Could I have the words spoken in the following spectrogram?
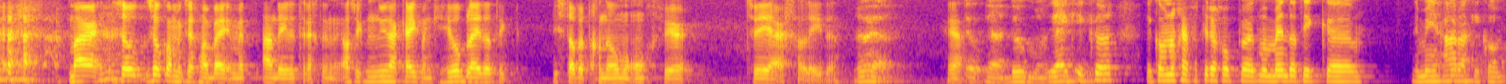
maar zo, zo kwam ik zeg maar bij met aandelen terecht. En als ik nu naar kijk, ben ik heel blij dat ik die stap heb genomen ongeveer twee jaar geleden. Oh ja. Ja. Ja, dope man. Ja, ik, ik, eh, ik kwam nog even terug op het moment dat ik eh ermee in aanraking kwam.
